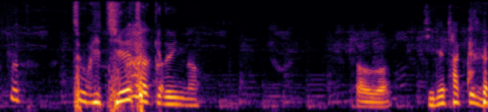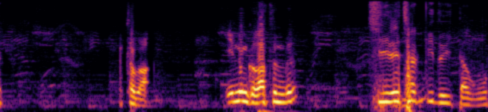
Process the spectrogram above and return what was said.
저기 지뢰찾기도 있나? 잠깐만. 지뢰찾기는. 잠깐만. 있는 것 같은데? 지뢰찾기도 있다고.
